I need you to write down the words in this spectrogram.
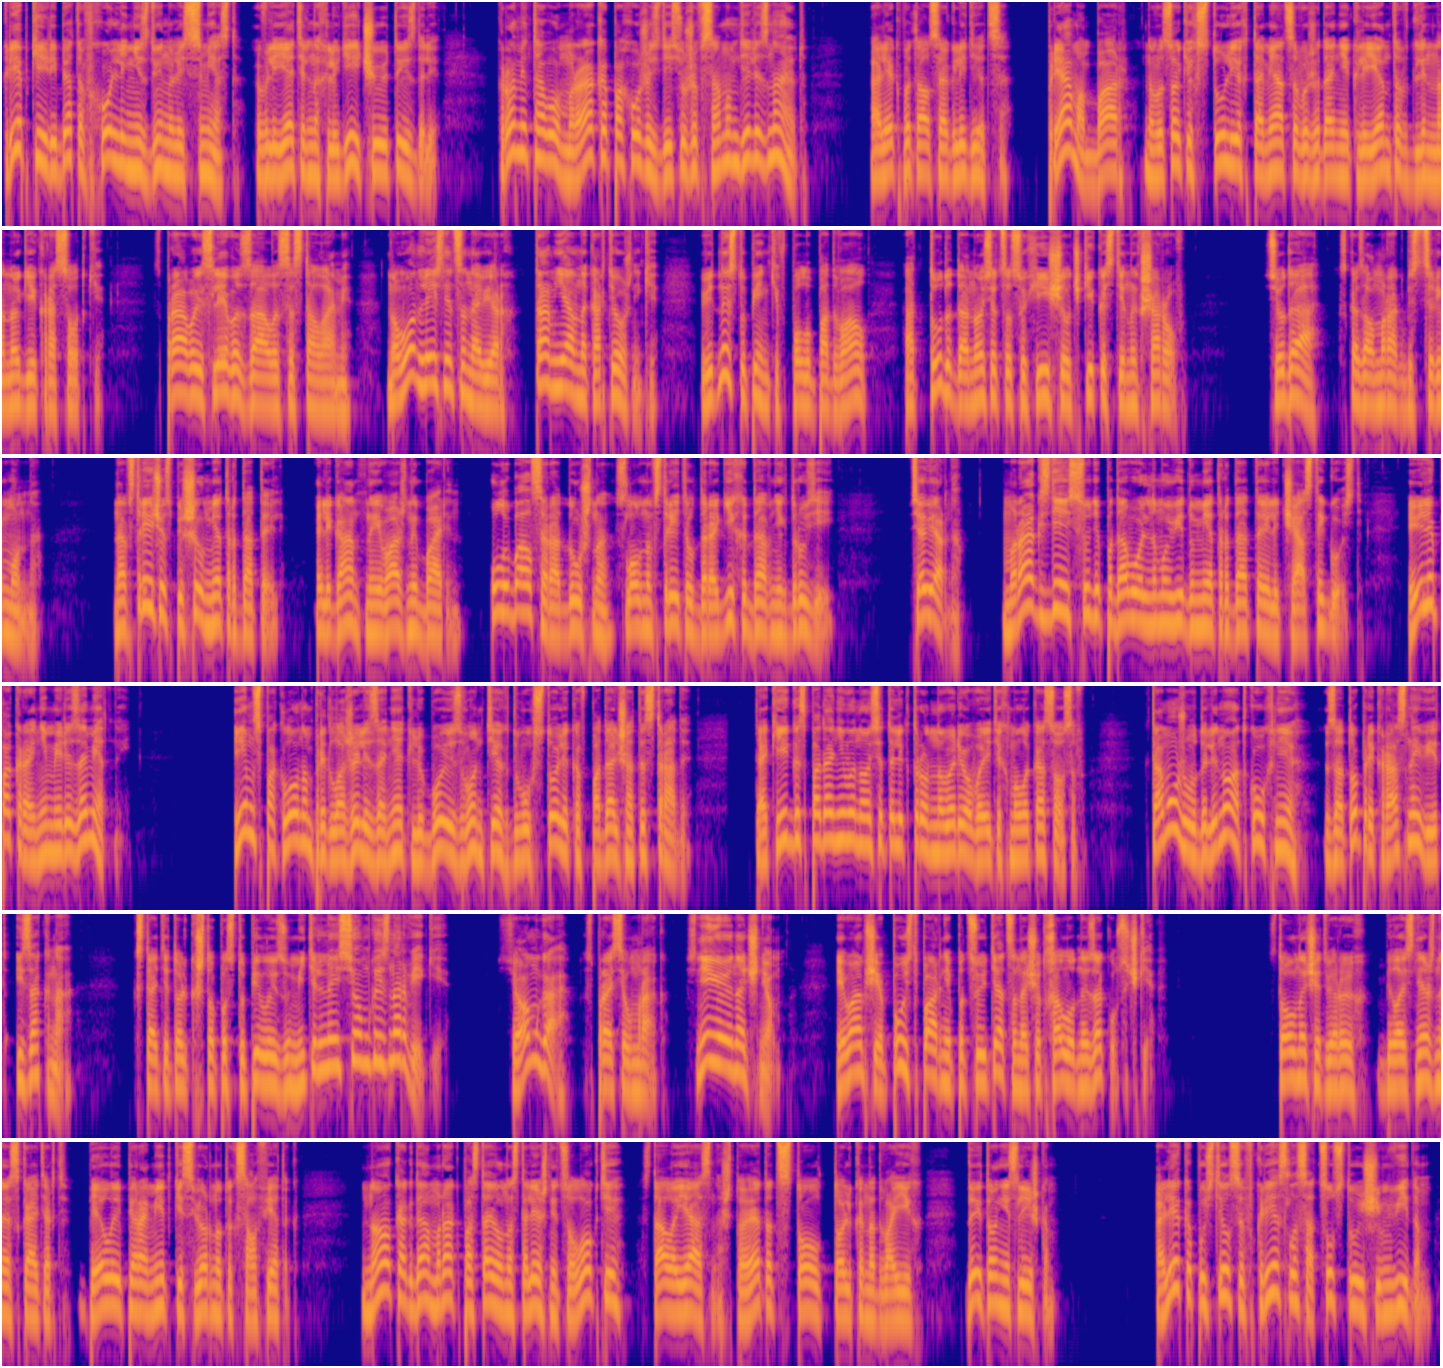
Крепкие ребята в холле не сдвинулись с мест. Влиятельных людей чуют издали. Кроме того, мрака, похоже, здесь уже в самом деле знают. Олег пытался оглядеться. Прямо бар, на высоких стульях томятся в ожидании клиентов длинноногие красотки. Справа и слева залы со столами. Но вон лестница наверх, там явно картежники. Видны ступеньки в полуподвал, оттуда доносятся сухие щелчки костяных шаров. "Сюда", сказал мрак бесцеремонно. Навстречу спешил метрдотель, элегантный и важный барин. Улыбался радушно, словно встретил дорогих и давних друзей. Все верно. Мрак здесь, судя по довольному виду метрдотеля, частый гость, или по крайней мере заметный. Им с поклоном предложили занять любой из вон тех двух столиков подальше от эстрады. Такие господа не выносят электронного рева этих молокососов. К тому же удалено от кухни, зато прекрасный вид из окна. Кстати, только что поступила изумительная сёмга из Норвегии. Сёмга? спросил мрак. С нее и начнем. И вообще, пусть парни подсуетятся насчет холодной закусочки. Стол на четверых, белоснежная скатерть, белые пирамидки свернутых салфеток. Но когда мрак поставил на столешницу локти, стало ясно, что этот стол только на двоих, да и то не слишком. Олег опустился в кресло с отсутствующим видом,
